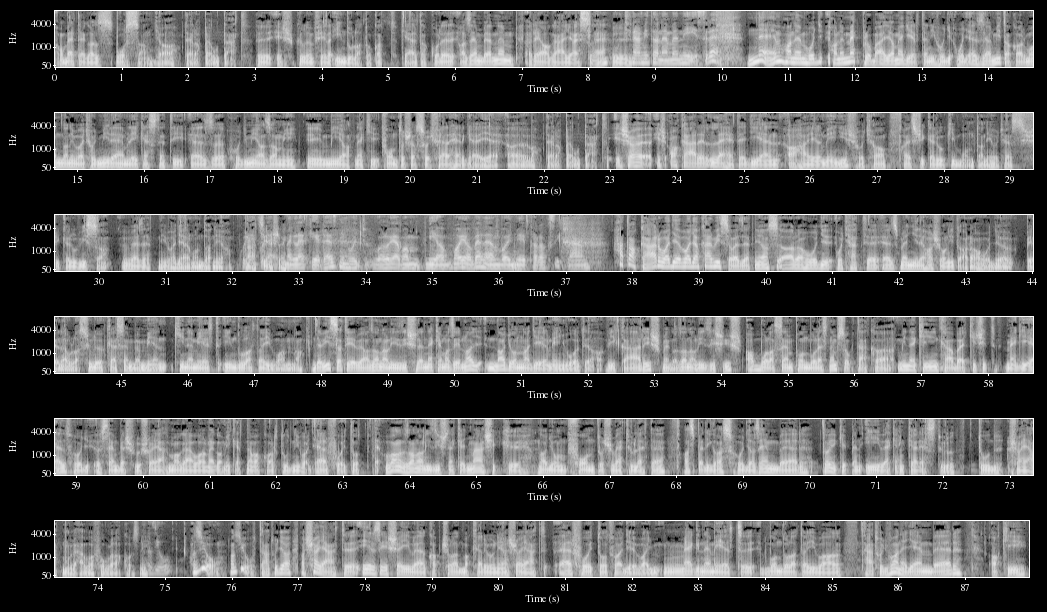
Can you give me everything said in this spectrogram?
a beteg az bosszantja a terapeutát, és különféle indulatokat kelt, akkor az ember nem reagálja ezt le. Csinál, mintha nem venné észre? Nem, hanem, hogy, hanem megpróbálja megérteni, hogy, hogy ezzel mit akar mondani, vagy hogy mire emlékezteti ez, hogy mi az, ami miatt neki fontos az, hogy felhergelje a terapeutát. És, és akár lehet egy ilyen aha élmény is, hogyha ha ezt sikerül kibontani, hogyha ezt sikerül visszavezetni, vagy elmondani a páciensnek. Meg lehet kérdezni, hogy valójában mi a baja velem, vagy miért haragszik rám? Hát akár, vagy, vagy akár visszavezetni azt arra, hogy, hogy hát ez mennyire hasonlít arra, hogy például a szülőkkel szemben milyen ki nem élt indulatai vannak. De visszatérve az analízisre, nekem azért nagy, nagyon nagy élmény volt a vikár is, meg az analízis is. Abból a szempontból ezt nem szokták, a, mindenki inkább egy kicsit megijed, hogy szembesül saját magával, meg amiket nem akar tudni, vagy elfolytott. Van az analízisnek egy másik nagyon fontos vetülete, az pedig az, hogy az ember tulajdonképpen éveken keresztül tud saját magával foglalkozni. Az jó? Az jó, az jó. Tehát, hogy a, a saját érzéseivel kapcsolatba kerülni, a saját elfolytott, vagy, vagy meg nem élt gondolataival. Tehát, hogy van egy ember, aki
